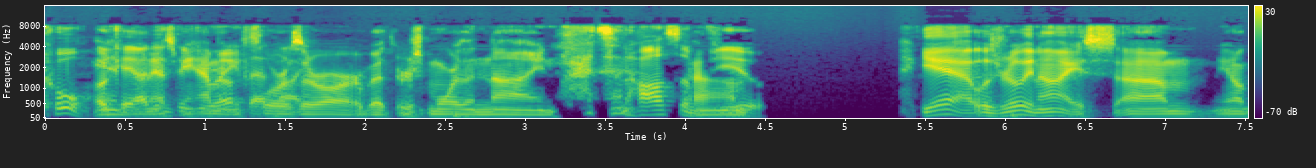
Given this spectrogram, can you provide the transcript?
Cool. And Okay, I don't ask me how many floors there are, but there's more than nine. That's an awesome Um, view. Yeah, it was really nice. Um, you know,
